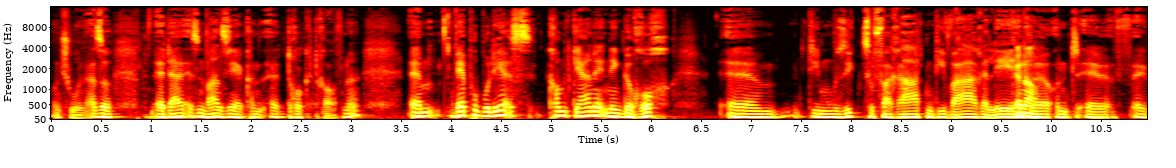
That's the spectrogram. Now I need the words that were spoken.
und Schulen. Also äh, da ist ein wahnsinniger äh, Druck drauf. Ne? Ähm, wer populär ist, kommt gerne in den Geruch ähm, die Musik zu verraten, die wahre Lehre genau. und äh, äh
